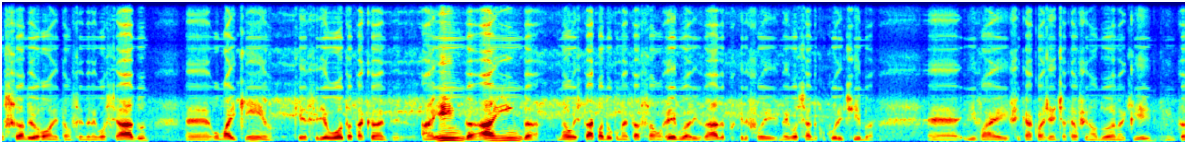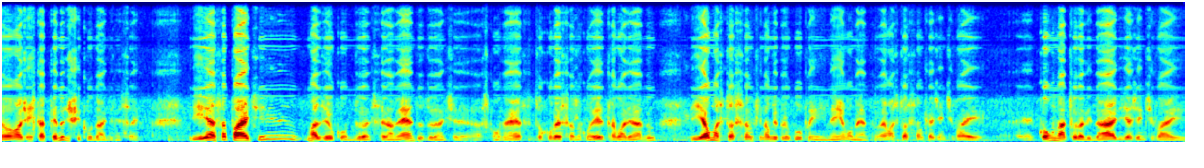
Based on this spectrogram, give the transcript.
O Sandro e o Rony estão sendo negociados. É, o Maiquinho, que seria o outro atacante, ainda, ainda não está com a documentação regularizada, porque ele foi negociado com o Curitiba é, e vai ficar com a gente até o final do ano aqui. Então a gente está tendo dificuldade nisso aí. E essa parte, mas eu durante os treinamentos, durante as conversas, estou conversando com ele, trabalhando, e é uma situação que não me preocupa em nenhum momento. É uma situação que a gente vai, é, com naturalidade, a gente vai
